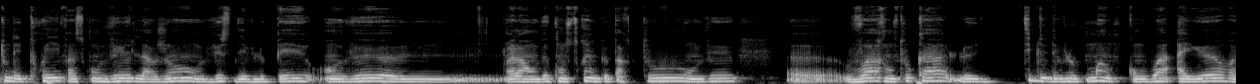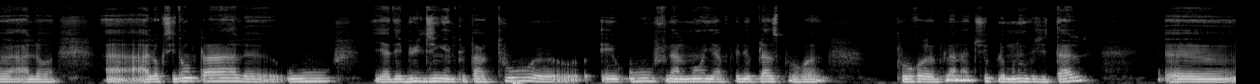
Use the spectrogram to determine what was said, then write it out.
tout détruire parce qu'on veut de l'argent, on veut se développer, on veut, voilà, on veut construire un peu partout, on veut voir en tout cas le type de développement qu'on voit ailleurs euh, à l'occidental euh, où il y a des buildings un peu partout et où finalement il y a peu de place pour pour, la nature, pour le monde végétal. Euh,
